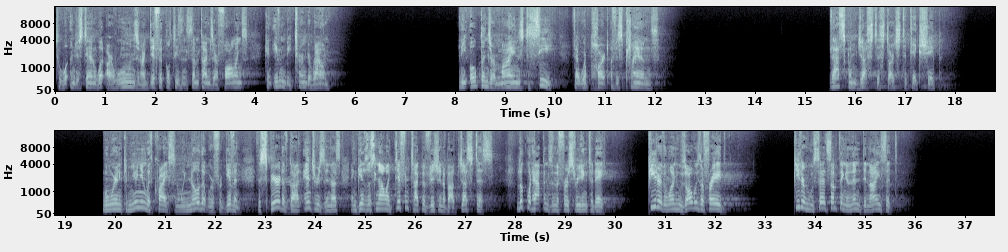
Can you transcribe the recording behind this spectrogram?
to understand what our wounds and our difficulties and sometimes our fallings can even be turned around. And he opens our minds to see that we're part of his plans. That's when justice starts to take shape. When we're in communion with Christ and we know that we're forgiven, the Spirit of God enters in us and gives us now a different type of vision about justice. Look what happens in the first reading today. Peter, the one who's always afraid, Peter, who said something and then denies it.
